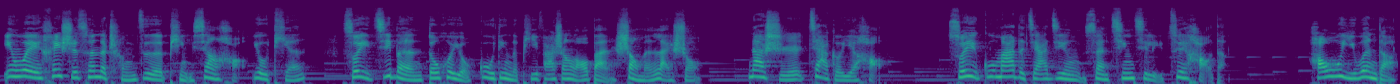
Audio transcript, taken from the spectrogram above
因为黑石村的橙子品相好又甜，所以基本都会有固定的批发商老板上门来收。那时价格也好，所以姑妈的家境算亲戚里最好的。毫无疑问的，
